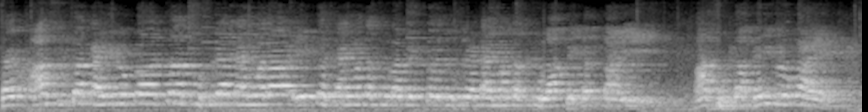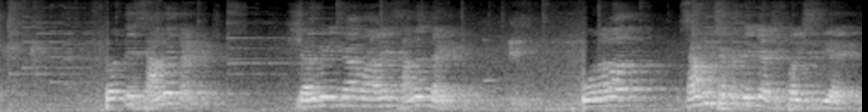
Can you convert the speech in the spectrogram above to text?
साहेब आज सुद्धा काही लोक आता दुसऱ्या टायमाला एकच टायमाचा चुला पेटतोय दुसऱ्या टायमाचा चुला पेटत नाही. आज सुद्धा काही लोक आहेत. तर ते सांगत नाही शर्मेच्या मारे सांगत नाही. कोणाला सांगू शकत नाही की अशी परिस्थिती आहे.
